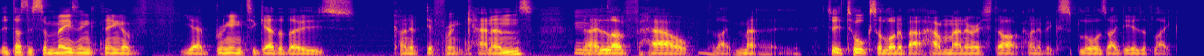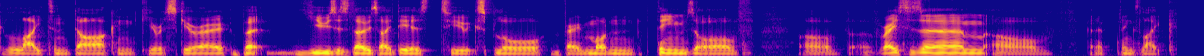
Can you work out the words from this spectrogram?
it does this amazing thing of yeah bringing together those kind of different canons. And I love how like ma- so it talks a lot about how mannerist art kind of explores ideas of like light and dark and chiaroscuro, but uses those ideas to explore very modern themes of of, of racism, of kind of things like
